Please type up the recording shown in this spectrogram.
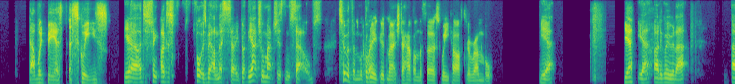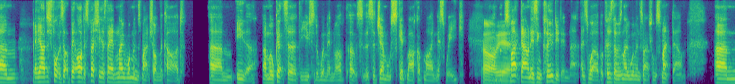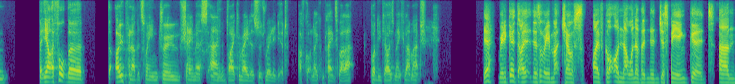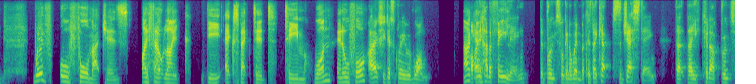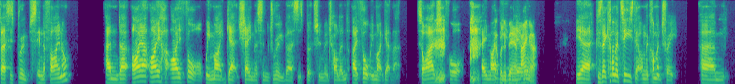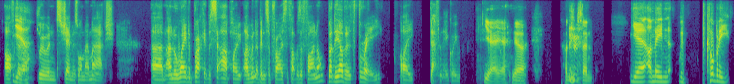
that would be a, a squeeze. Yeah, I just think I just thought it was a bit unnecessary. But the actual matches themselves, two of them were Probably a good match to have on the first week after the Rumble. Yeah, Yeah. yeah, I'd agree with that. Um, but yeah, I just thought it was a bit odd, especially as they had no women's match on the card um, either. And we'll get to the use of the women. It's it's a general skid mark of mine this week. Oh Um, yeah. SmackDown is included in that as well because there was no women's match on SmackDown. Um, but yeah, I thought the the opener between Drew, Sheamus, and Viking Raiders was really good. I've got no complaints about that. What do you guys make of that match? Yeah, really good. I, there's not really much else I've got on that one other than just being good. Um, with all four matches, I felt like the expected team won in all four. I actually disagree with one. I had a feeling the Brutes were going to win because they kept suggesting that they could have Brutes versus Brutes in the final. And uh, I, I, I thought we might get Sheamus and Drew versus Butch and Ridge Holland. I thought we might get that. So I actually thought they might That would be have been a banger. Yeah, because they kind of teased it on the commentary um, after Yeah. Drew and Sheamus won their match. Um, and the way the bracket was set up, I, I wouldn't have been surprised if that was a final. But the other three, I definitely agree with. Yeah, yeah, yeah. Hundred percent. Yeah, I mean, we probably,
